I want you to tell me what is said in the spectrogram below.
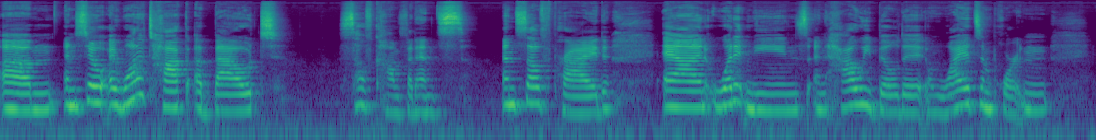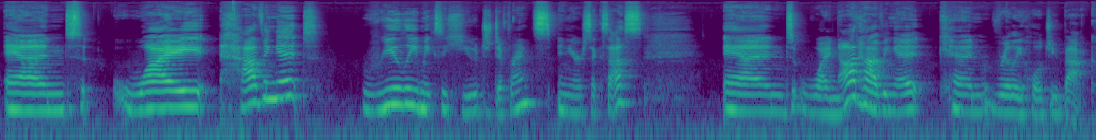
Um, and so I want to talk about self confidence and self pride and what it means and how we build it and why it's important and why having it really makes a huge difference in your success and why not having it can really hold you back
